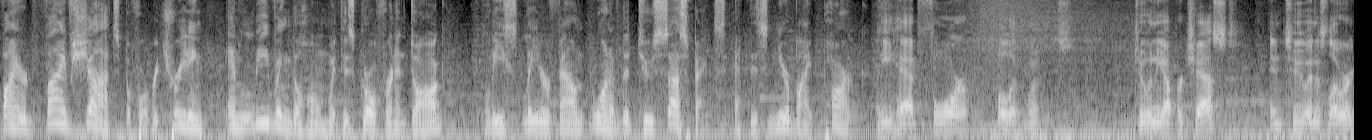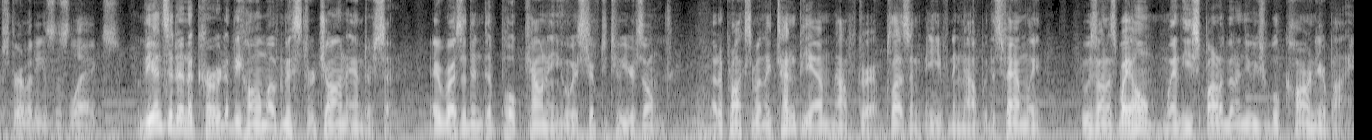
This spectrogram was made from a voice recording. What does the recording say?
fired five shots before retreating and leaving the home with his girlfriend and dog. Police later found one of the two suspects at this nearby park. He had four bullet wounds two in the upper chest and two in his lower extremities, his legs. The incident occurred at the home of Mr. John Anderson, a resident of Polk County who is 52 years old. At approximately 10 p.m., after a pleasant evening out with his family, he was on his way home when he spotted an unusual car nearby.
